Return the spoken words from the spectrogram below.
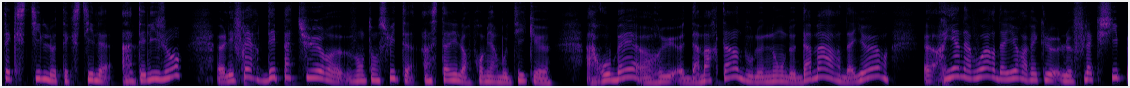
textile, le textile intelligent. Les frères Despature vont ensuite installer leur première boutique à Roubaix, rue Damartin, d'où le nom de Damar d'ailleurs. Euh, rien à voir d'ailleurs avec le, flagship,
